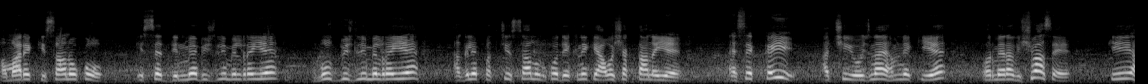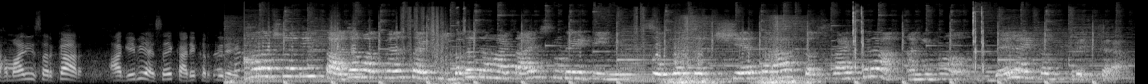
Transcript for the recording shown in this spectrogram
हमारे किसानों को इससे दिन में बिजली मिल रही है, मुफ़्त बिजली मिल रही है। अगले 25 साल उनको देखने की आवश्यकता नहीं है। ऐसे कई अच्छी योजनाएँ हमने की है और मेरा विश्वास है कि हमारी सरकार आगे भी ऐसे कार्य करती रहेगी। टाइम्स टुडे करा करा बेल आयकॉन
